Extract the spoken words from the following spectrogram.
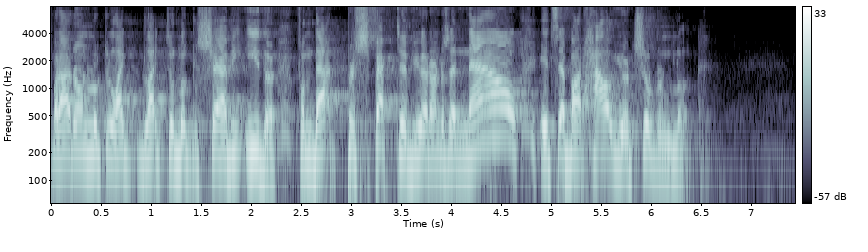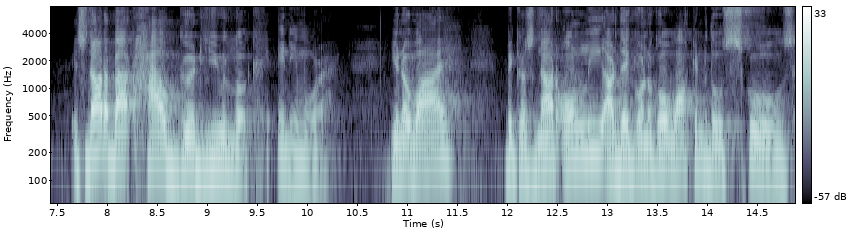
but I don't look like, like to look shabby either. From that perspective, you got to understand now it's about how your children look. It's not about how good you look anymore. You know why? Because not only are they going to go walk into those schools,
